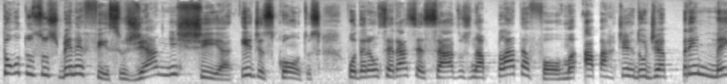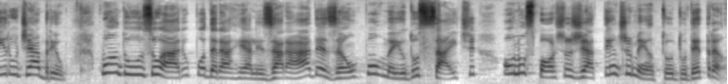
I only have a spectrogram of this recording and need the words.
todos os benefícios de anistia e descontos poderão ser acessados na plataforma a partir do dia 1 de abril, quando o usuário poderá realizar a adesão por meio do site ou nos postos de atendimento do Detran.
